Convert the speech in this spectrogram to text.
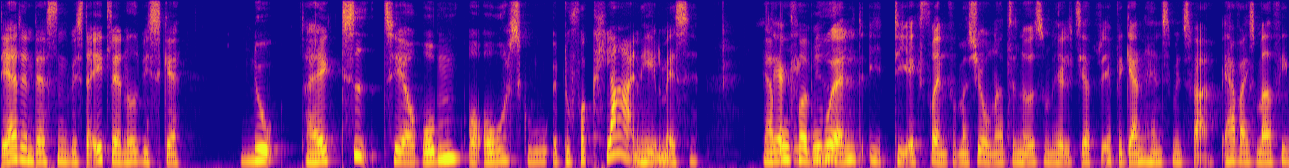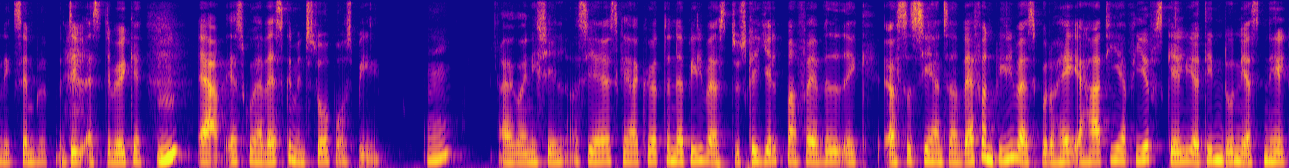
Det er den der sådan, hvis der er et eller andet, vi skal nå, der er ikke tid til at rumme og overskue, at du forklarer en hel masse. Jeg har Jeg brug for at bruge vide. alle de- ekstra informationer til noget som helst. Jeg, jeg vil gerne have til mit svar. Jeg har faktisk et meget fint eksempel, men det, altså, det vil ikke... Mm. Ja, jeg skulle have vasket min storebrors bil. Mm. Og jeg går ind i Shell og siger, jeg skal have kørt den der bilvask, du skal hjælpe mig, for jeg ved ikke. Og så siger han så, hvad for en bilvask vil du have? Jeg har de her fire forskellige, og din dun, jeg sådan helt,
